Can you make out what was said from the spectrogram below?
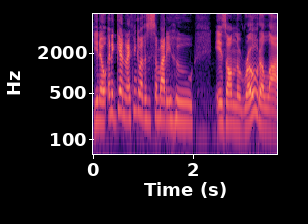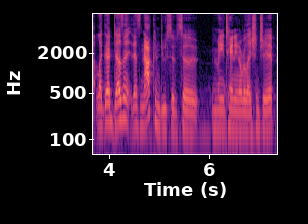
you know, and again, and I think about this as somebody who is on the road a lot. Like that doesn't, that's not conducive to maintaining a relationship,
